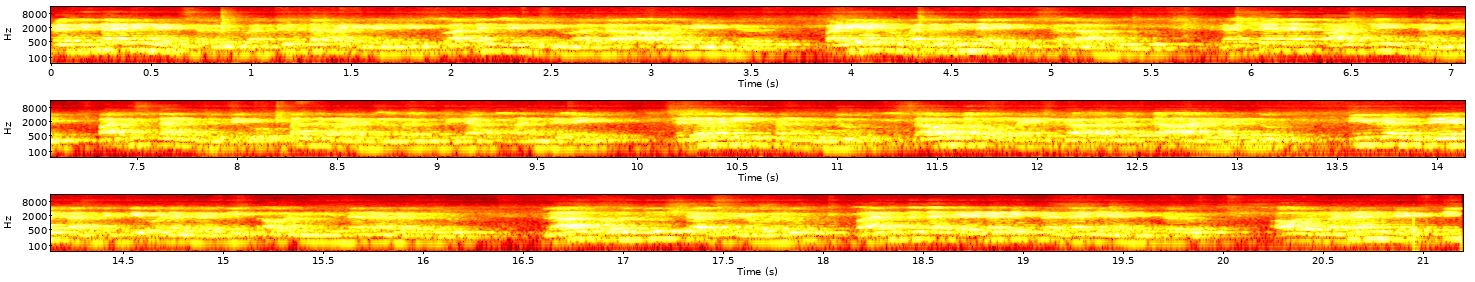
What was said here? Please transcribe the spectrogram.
ಪ್ರತಿದಾಳಿ ನಡೆಸಲು ಭದ್ರತಾ ಪಡೆಗಳಿಗೆ ಸ್ವಾತಂತ್ರ್ಯ ನೀಡುವಾಗ ಅವರು ಹೇಳಿದರು. ಪಡೆಯನ್ನು ಬಲದಿಂದ ಎದುರಿಸಲಾಗುವುದು. ರಷ್ಯಾದ ತಾಷ್ಕೆಂಟ್ನಲ್ಲಿ ಪಾಕಿಸ್ತಾನ ಜೊತೆ ಒಪ್ಪಂದ ಮಾಡಿದ ಮರುದಿನ ಅಂದರೆ ಜನವರಿ ಹನ್ನೊಂದು ಸಾವಿರದ ಒಂಬೈನೂರ ಅರವತ್ತ ಆರರಂದು ತೀವ್ರ ಹೃದಯಾಘಾತಕ್ಕೆ ಒಳಗಾಗಿ ಅವರು ನಿಧನರಾದರು. ಲಾಲ್ ಬಹದ್ದೂರ್ ಶಾಸ್ತ್ರಿ ಅವರು ಭಾರತದ ಎರಡನೇ ಪ್ರಧಾನಿಯಾಗಿದ್ದರು. ಅವರು ಮಹಾನ್ ವ್ಯಕ್ತಿ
